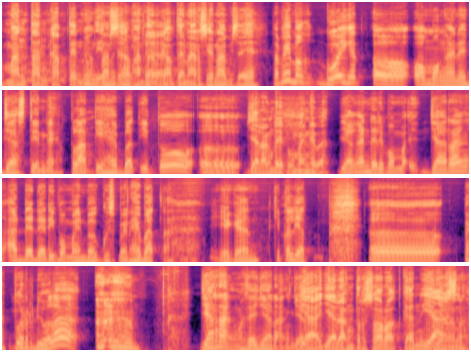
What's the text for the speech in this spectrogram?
mantan kapten berarti Mantan bisa kapten. mantan kapten Arsenal bisa ya Tapi emang gue inget eh, omongannya Justin ya. Pelatih hebat itu eh, jarang dari pemain hebat jangan dari pema- jarang ada dari pemain bagus, pemain hebat lah. Ya kan? Kita lihat eh Pep Guardiola jarang, maksudnya jarang, Ya jarang. jarang tersorot kan ya lah.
